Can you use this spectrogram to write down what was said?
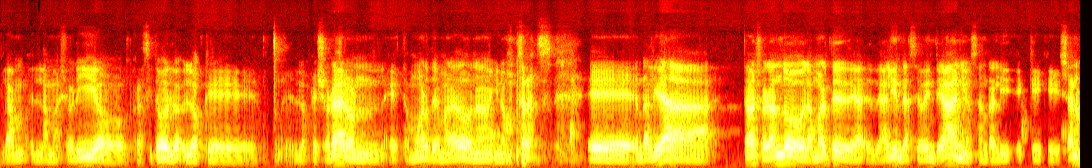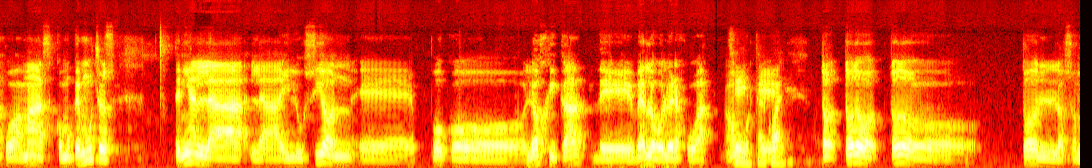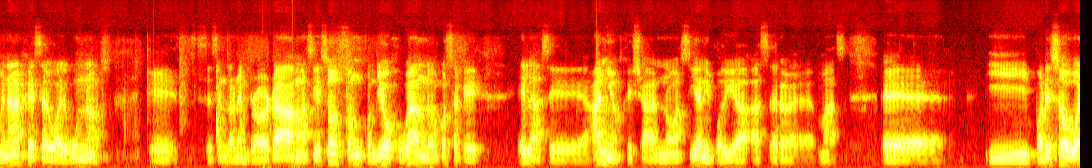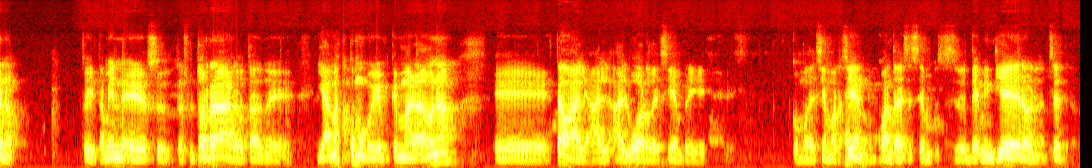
la, mayoría o casi todos los que, los que lloraron esta muerte de Maradona y no otras, eh, en realidad estaban llorando la muerte de, alguien de hace 20 años, en realidad, que, ya no jugaba más. Como que muchos tenían la, ilusión eh, poco lógica de verlo volver a jugar. ¿no? Sí, tal cual. todo, todo, todos los homenajes, salvo algunos que se centran en programas y eso, son con Diego jugando, cosa que él hace años que ya no hacía ni podía hacer eh, más. Eh, y por eso, bueno, sí, también resultó raro. Y además como que, Maradona eh, estaba al, borde siempre, como decíamos recién, cuántas veces se desmintieron, etcétera.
